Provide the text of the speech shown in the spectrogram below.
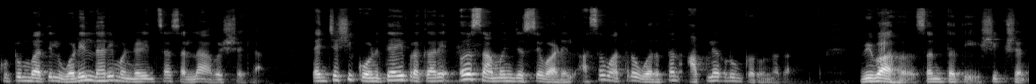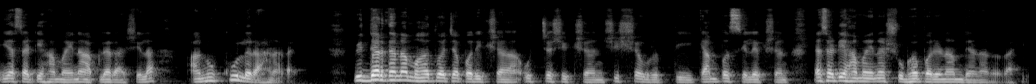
कुटुंबातील वडीलधारी मंडळींचा सल्ला अवश्य घ्या. त्यांच्याशी कोणत्याही प्रकारे असामंजस्य वाढेल असं मात्र वर्तन आपल्याकडून करू नका. विवाह संतती शिक्षण यासाठी हा महिना आपल्या राशीला अनुकूल राहणार आहे. विद्यार्थ्यांना महत्त्वाच्या परीक्षा उच्च शिक्षण शिष्यवृत्ती कॅम्पस सिलेक्शन यासाठी हा महिना शुभ परिणाम देणारा राहील.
